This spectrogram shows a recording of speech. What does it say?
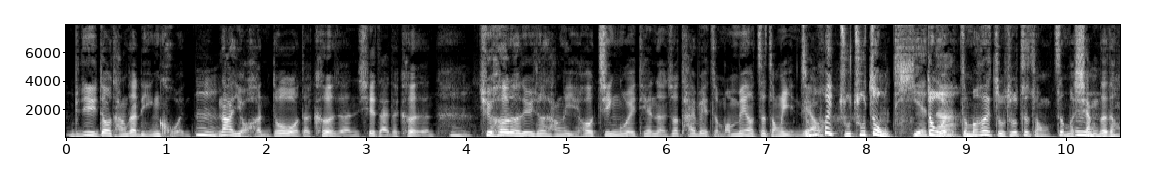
绿豆汤的灵魂，嗯，那有很多我的客人，卸载的客人，嗯，去喝了绿豆汤以后惊为天人，说台北怎么没有这种饮料？怎么会煮出这种甜？对，怎么会煮出这种这么香的东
